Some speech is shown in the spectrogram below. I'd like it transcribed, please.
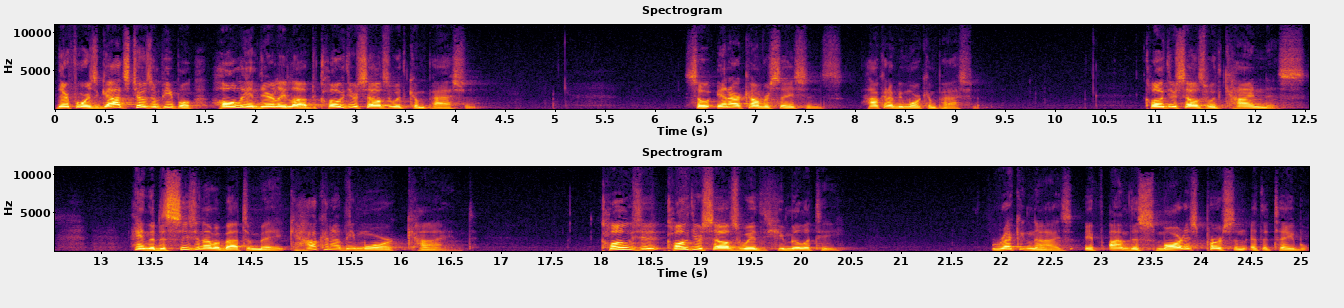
Therefore, as God's chosen people, holy and dearly loved, clothe yourselves with compassion. So, in our conversations, how can I be more compassionate? Clothe yourselves with kindness. Hey, in the decision I'm about to make, how can I be more kind? Clothe, clothe yourselves with humility. Recognize if I'm the smartest person at the table,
